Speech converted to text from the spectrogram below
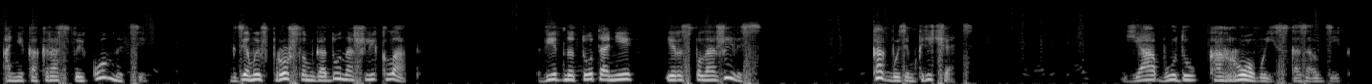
Они как раз в той комнате, где мы в прошлом году нашли клад. Видно, тут они и расположились. Как будем кричать? «Я буду коровой», — сказал Дик.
